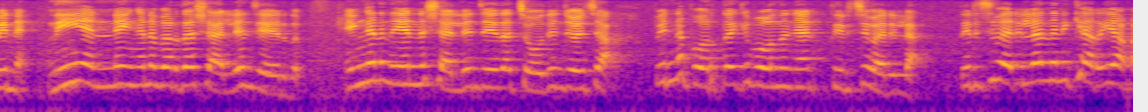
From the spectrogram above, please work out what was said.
പിന്നെ നീ എന്നെ ഇങ്ങനെ വെറുതെ ശല്യം ചെയ്യരുത്. ഇങ്ങനെ നീ എന്നെ ശല്യം ചെയ്ത ചോദ്യം ചോദിച്ചാൽ പിന്നെ പുറത്തേക്ക് പോകുന്ന ഞാൻ തിരിച്ചു വരില്ല. തിരിച്ചു വരില്ല എന്ന് എനിക്കറിയാം.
